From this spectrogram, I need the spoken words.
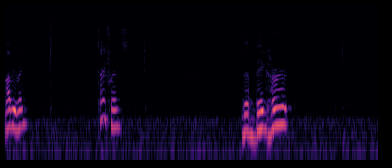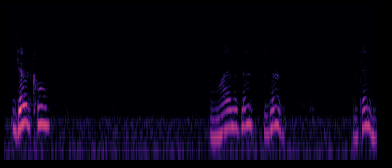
Robbie Ray. Ty France. The Big Hurt. Gerrit Cole. And Ryan McMahon. McMahon. McKinnon.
